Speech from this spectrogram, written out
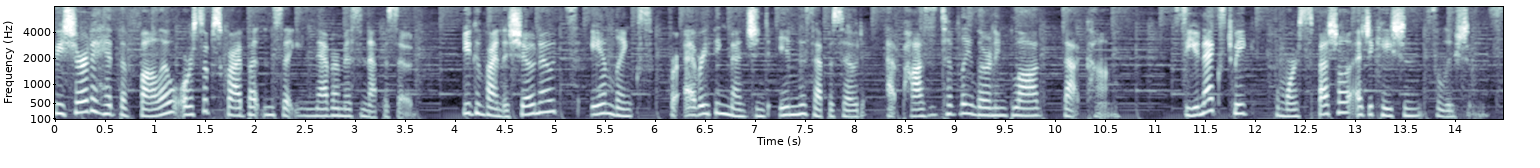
Be sure to hit the follow or subscribe buttons so that you never miss an episode. You can find the show notes and links for everything mentioned in this episode at positivelylearningblog.com. See you next week for more special education solutions.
